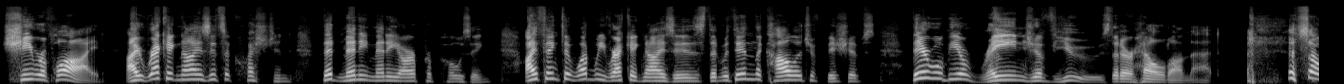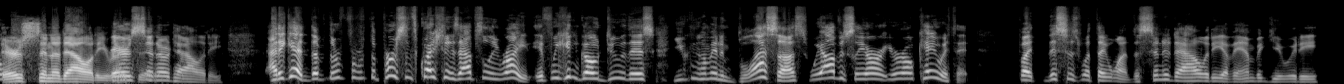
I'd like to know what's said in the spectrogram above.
She replied, I recognize it's a question that many, many are proposing. I think that what we recognize is that within the College of Bishops, there will be a range of views that are held on that. so there's synodality, right? There's there. synodality. And again, the, the, the person's question is absolutely right. If we can go do this, you can come in and bless us. We obviously are, you're okay with it. But this is what they want the synodality of ambiguity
